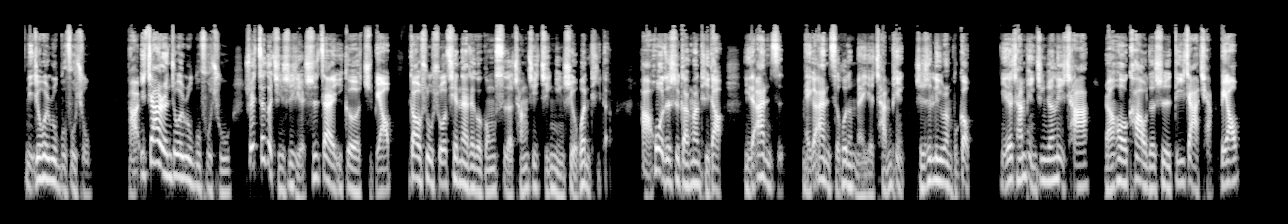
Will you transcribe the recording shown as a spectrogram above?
你就会入不敷出啊，一家人就会入不敷出，所以这个其实也是在一个指标，告诉说现在这个公司的长期经营是有问题的啊，或者是刚刚提到你的案子，每个案子或者每个产品其实利润不够，你的产品竞争力差，然后靠的是低价抢标，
